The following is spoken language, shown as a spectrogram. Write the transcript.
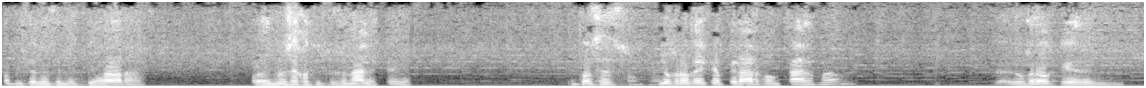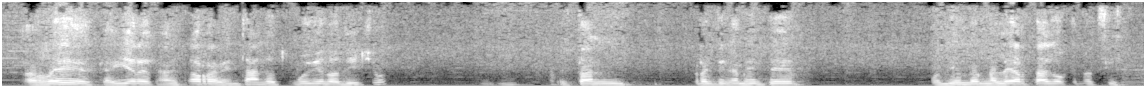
comisiones investigadoras o denuncias constitucionales que Entonces, yo creo que hay que esperar con calma. Yo creo que las redes que ayer han estado reventando, tú muy bien lo has dicho, están prácticamente poniendo en alerta algo que no existe.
